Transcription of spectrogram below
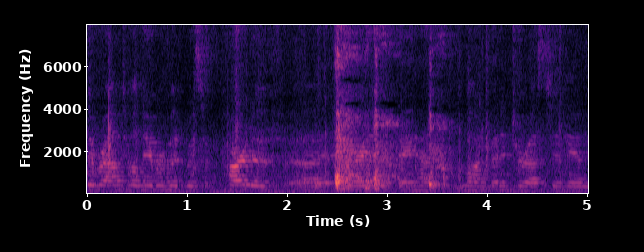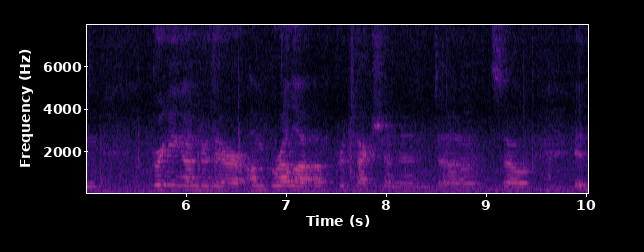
the Round Hill neighborhood was part of uh, an area that they had long been interested in bringing under their umbrella of protection. And uh, so it,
